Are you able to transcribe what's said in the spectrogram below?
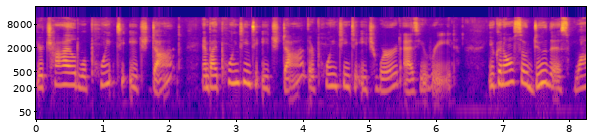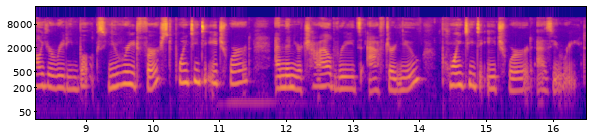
your child will point to each dot, and by pointing to each dot, they're pointing to each word as you read. You can also do this while you're reading books. You read first, pointing to each word, and then your child reads after you, pointing to each word as you read.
